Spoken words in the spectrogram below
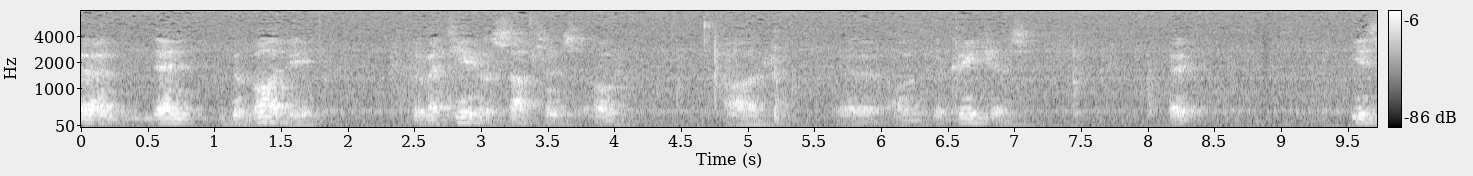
uh, then the body, the material substance of our, uh, of the creatures, is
